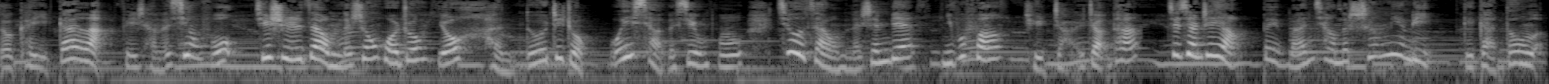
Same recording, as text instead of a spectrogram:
都可以干了，非常的幸福。其实，在我们的生活中有很多这种微小的幸福就在我们的身边，你不妨去找一找它。就像这样被顽强的生命力给感动了，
